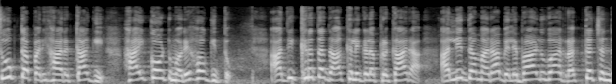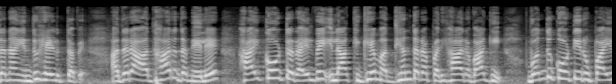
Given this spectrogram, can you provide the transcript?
ಸೂಕ್ತ ಪರಿಹಾರಕ್ಕಾಗಿ ಹೈಕೋರ್ಟ್ ಮೊರೆ ಹೋಗಿತ್ತು. ಅಧಿಕೃತ ದಾಖಲೆಗಳ ಪ್ರಕಾರ ಅಲ್ಲಿದ್ದ ಮರ ಬೆಲೆಬಾಳುವ ರಕ್ತಚಂದನ ಎಂದು ಹೇಳುತ್ತವೆ. ಅದರ ಆಧಾರದ ಮೇಲೆ ಹೈಕೋರ್ಟ್ ರೈಲ್ವೆ ಇಲಾಖೆಗೆ ಮಧ್ಯಂತರ ಪರಿಹಾರವಾಗಿ ಒಂದು ಕೋಟಿ ರೂಪಾಯಿ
